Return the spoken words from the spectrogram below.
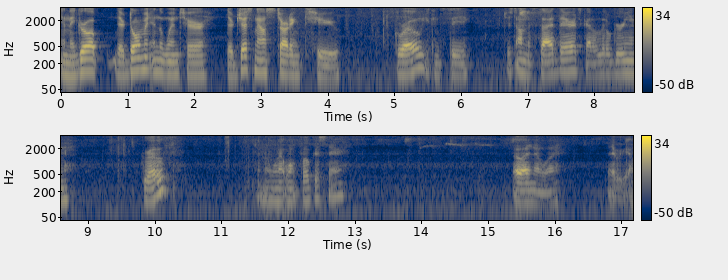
And they grow up, they're dormant in the winter. They're just now starting to grow. You can see just on the side there, it's got a little green growth. Don't know why it won't focus there. Oh, I know why. There we go.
